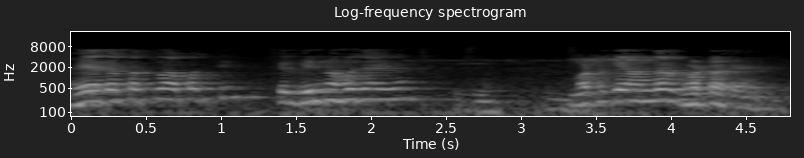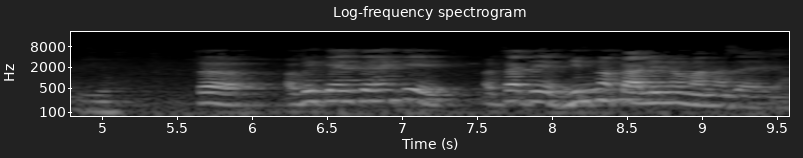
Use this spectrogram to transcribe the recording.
भेदकत्व आपत्ति फिर भिन्न हो जाएगा। मठ के अंदर घट है। तो अभी कहते हैं कि अर्थात ये भिन्न कालीन माना जाएगा।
